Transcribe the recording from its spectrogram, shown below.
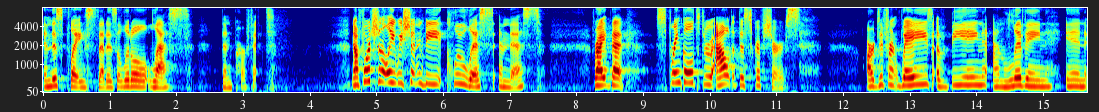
in this place that is a little less than perfect. Now, fortunately, we shouldn't be clueless in this, right? That sprinkled throughout the scriptures are different ways of being and living in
